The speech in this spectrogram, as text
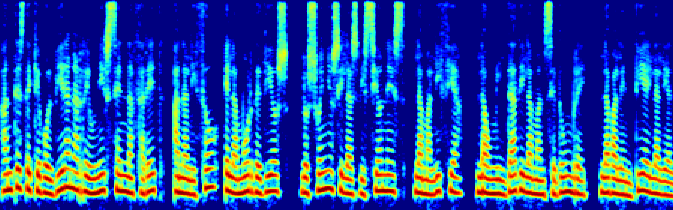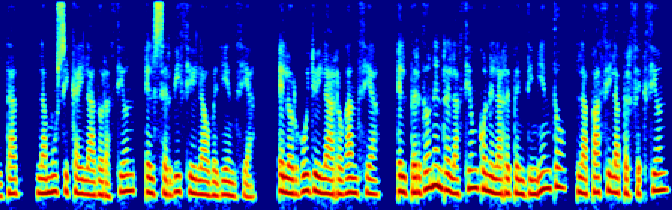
antes de que volvieran a reunirse en Nazaret, analizó el amor de Dios, los sueños y las visiones, la malicia, la humildad y la mansedumbre, la valentía y la lealtad, la música y la adoración, el servicio y la obediencia, el orgullo y la arrogancia, el perdón en relación con el arrepentimiento, la paz y la perfección,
